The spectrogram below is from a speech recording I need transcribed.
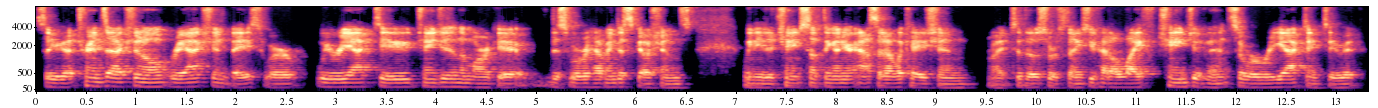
so you got transactional reaction based where we react to changes in the market. This is where we're having discussions. We need to change something on your asset allocation, right? To those sorts of things. You've had a life change event, so we're reacting to it.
